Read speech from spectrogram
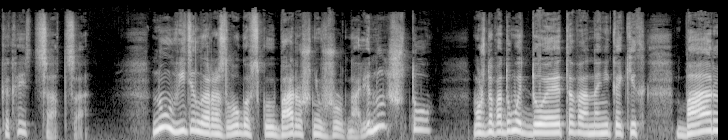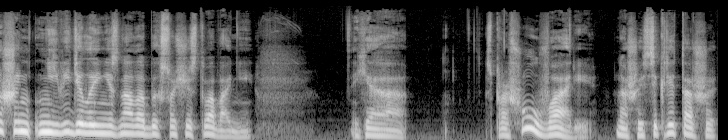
какая цаца. Ну, увидела разлоговскую барышню в журнале. Ну что? Можно подумать, до этого она никаких барышень не видела и не знала об их существовании. Я спрошу у Вари, нашей секретарши,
